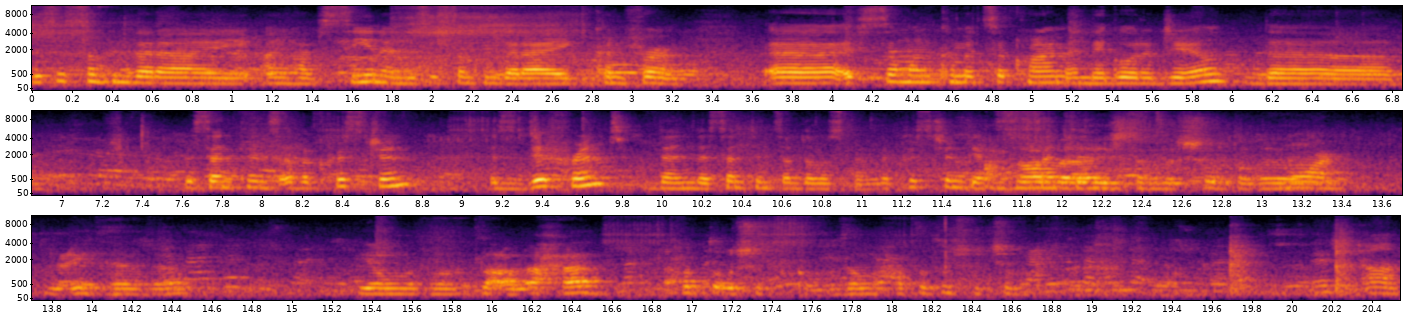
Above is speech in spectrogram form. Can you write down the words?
this is something that I, I have seen, and this is something that I confirm. Uh, if someone commits a crime and they go to jail, the the sentence of a Christian is different than the sentence of the Muslim. The Christian gets هذا sentenced يشتغل الشرطة غير more. العيد هذا يوم ما تطلعوا الأحد حطوا قشطكم إذا ما حطيتوش بتشوفوا إيش؟ آه.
